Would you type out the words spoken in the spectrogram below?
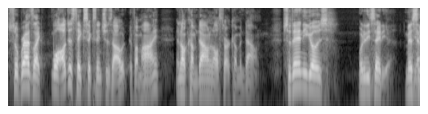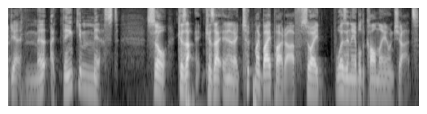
So Brad's like, well, I'll just take six inches out if I'm high, and I'll come down and I'll start coming down. So then he goes, what did he say to you? Miss again. Mi- I think you missed. So, because I, because I, and I took my bipod off, so I wasn't able to call my own shots,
